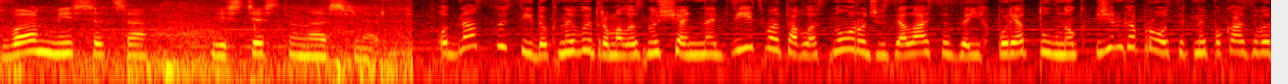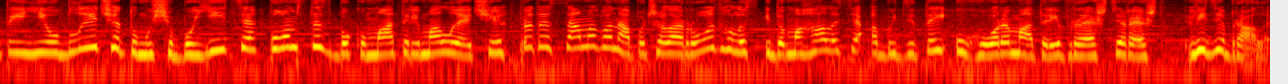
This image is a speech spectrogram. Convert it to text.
Два місяці естественна смерть. Одна з сусідок не витримала знущань над дітьми та власноруч взялася за їх порятунок. Жінка просить не показувати її обличчя, тому що боїться помсти з боку матері малечі. Проте саме вона почала розголос і домагалася, аби дітей у горе матері врешті-решт відібрали.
